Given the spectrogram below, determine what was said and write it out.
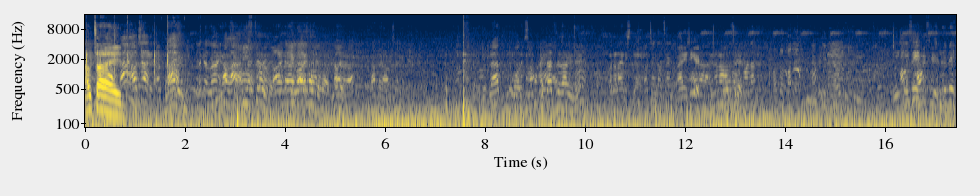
Outside. Outside. Line. Look at line. Line, line, line. You grab the ball is touched the line, eh? But the line is there. outside, outside. Line is here. How is it? How is it? Maybe.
